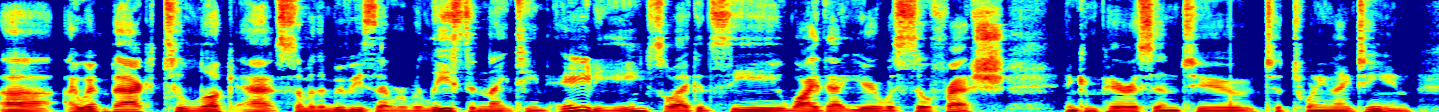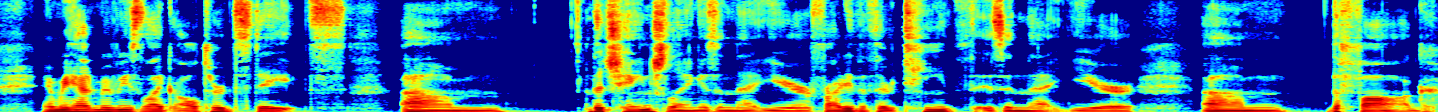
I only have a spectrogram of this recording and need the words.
uh, I went back to look at some of the movies that were released in 1980 so I could see why that year was so fresh in comparison to, to 2019. And we had movies like Altered States, um, The Changeling is in that year, Friday the 13th is in that year, um, The Fog,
